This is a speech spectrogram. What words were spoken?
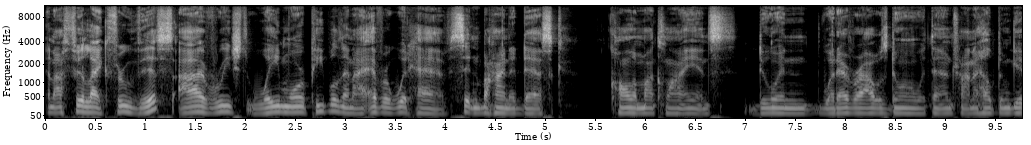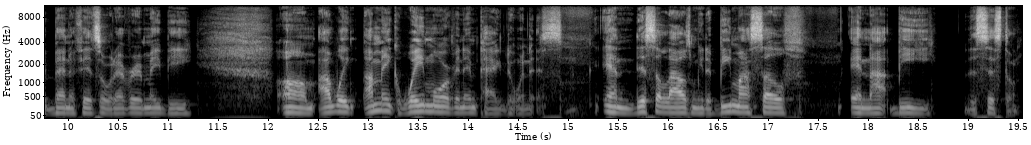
And i feel like through this i've reached way more people than i ever would have sitting behind a desk calling my clients, doing whatever I was doing with them, trying to help them get benefits or whatever it may be. Um, I wait, I make way more of an impact doing this, and this allows me to be myself and not be the system.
